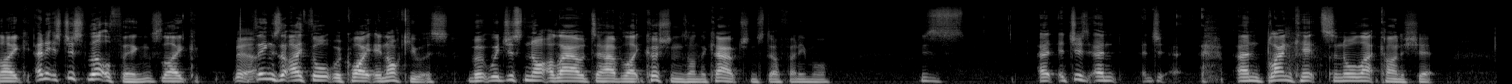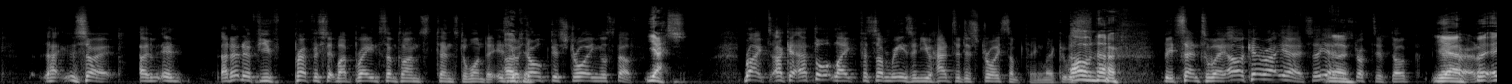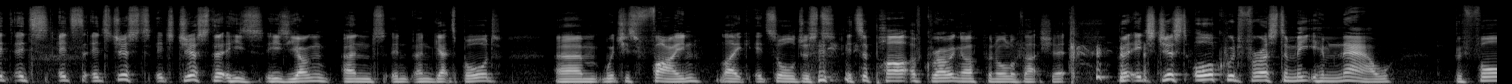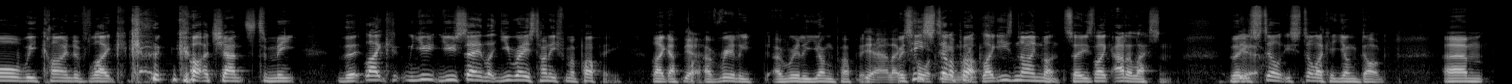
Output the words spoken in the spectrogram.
Like, and it's just little things like Yeah. things that I thought were quite innocuous, but we're just not allowed to have like cushions on the couch and stuff anymore. It's, uh, it just and and blankets and all that kind of shit. Sorry, I, it, I don't know if you've prefaced it. My brain sometimes tends to wander. Is your dog destroying your stuff? Yes. Right. Okay. I thought like for some reason you had to destroy something. Like it was Oh no. Be sent away. Oh, okay. Right. Yeah. So yeah, No. destructive dog. Yeah, fair but it, it's it's it's just it's just that he's he's young and and, and gets bored, um, which is fine. Like it's all just it's a part of growing up and all of that shit. But it's just awkward for us to meet him now, before we kind of like got a chance to meet the like you you say like you raised honey from a puppy. Like a, Yeah. a really a really young puppy. Yeah, like Whereas he's still a pup. weeks. Like he's nine months, so he's like adolescent, but he's still he's still like a young dog. Um,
